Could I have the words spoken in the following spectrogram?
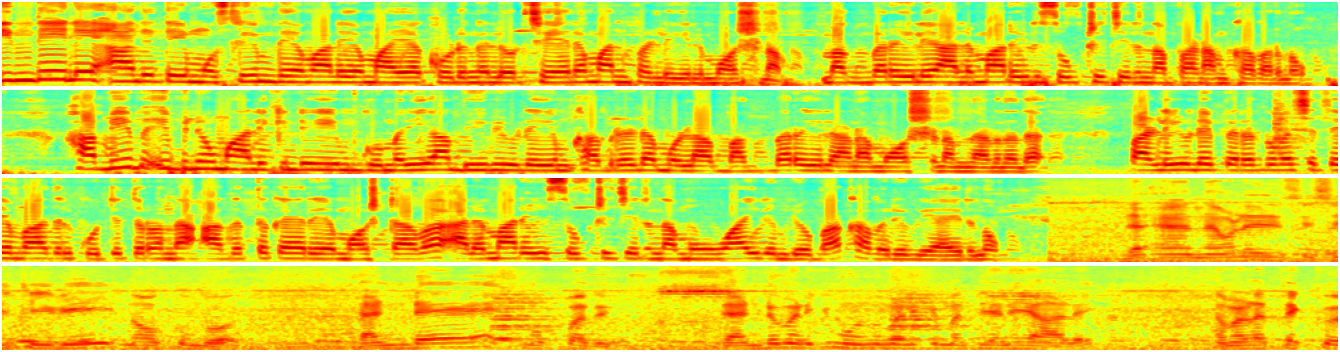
ഇന്ത്യയിലെ ആദ്യത്തെ മുസ്ലിം ദേവാലയമായ കൊടുങ്ങല്ലൂർ ചേരമാൻ പള്ളിയിൽ മോഷണം. മക്ബറയിലെ അലമാരയിൽ സൂക്ഷിച്ചിരുന്ന പണം കവർന്നു. ഹബീബ് ഇബ്നു മാലിക്കിന്റെയും ഗുമരിയ ബീവിയുടെയും ഖബറിടമുള്ള മക്ബറയിലാണ് മോഷണം നടന്നത്. പള്ളിയുടെ പിറകുവശത്തെ വാതിൽ കുത്തിത്തുറന്ന് അകത്തു കയറിയ മോഷ്ടാവ് അലമാരയിൽ സൂക്ഷിച്ചിരുന്ന മൂവായിരം രൂപ കവരുകയായിരുന്നു. നമ്മൾ സി സി ടി വി നോക്കുമ്പോൾ രണ്ട് മുപ്പത് രണ്ട് മണിക്ക് മൂന്ന് മണിക്ക് മധ്യേ ആൾ നമ്മളെ തെക്ക്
